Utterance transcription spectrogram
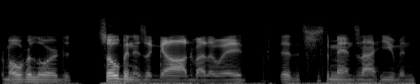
from Overlord. so-bin is a god, by the way. It's just the man's not human.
